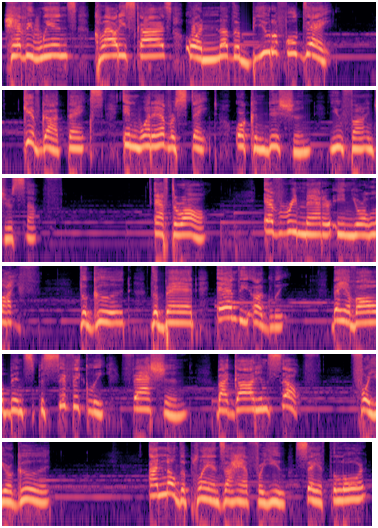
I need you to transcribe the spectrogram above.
heavy winds, cloudy skies, or another beautiful day, give God thanks in whatever state or condition you find yourself. After all, every matter in your life, the good, the bad, and the ugly, they have all been specifically fashioned by God Himself for your good. I know the plans I have for you, saith the Lord.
